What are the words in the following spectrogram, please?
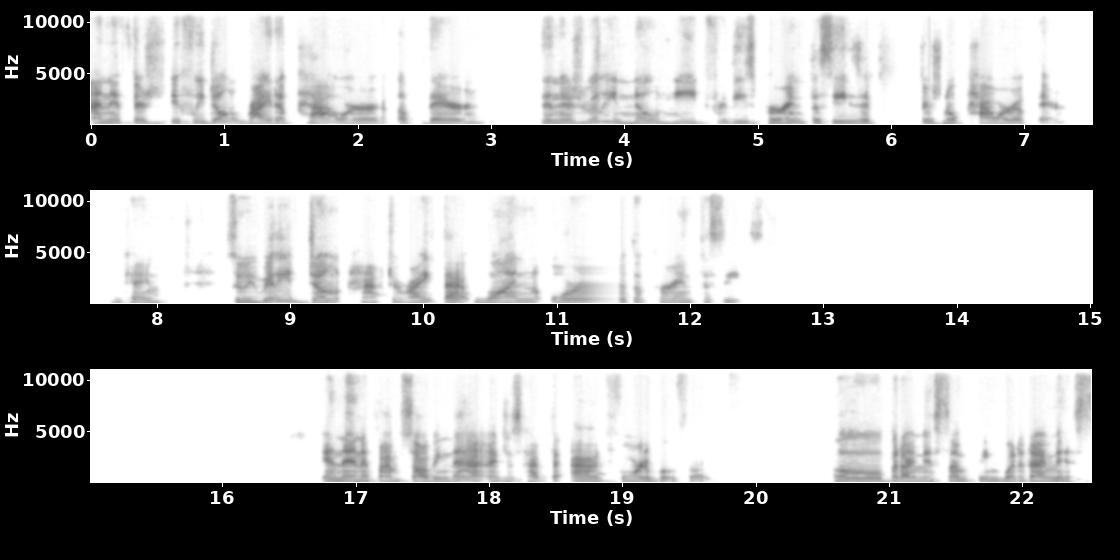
And if there's if we don't write a power up there, then there's really no need for these parentheses if there's no power up there, okay? So we really don't have to write that one or the parentheses. And then if I'm solving that, I just have to add four to both sides. Oh, but I missed something. What did I miss?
